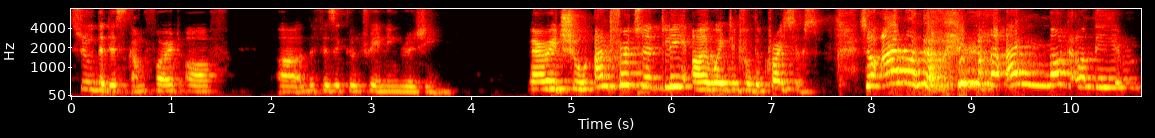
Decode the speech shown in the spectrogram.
through the discomfort of uh, the physical training regime. Very true. Unfortunately, I waited for the crisis. So I'm on the I'm not on the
